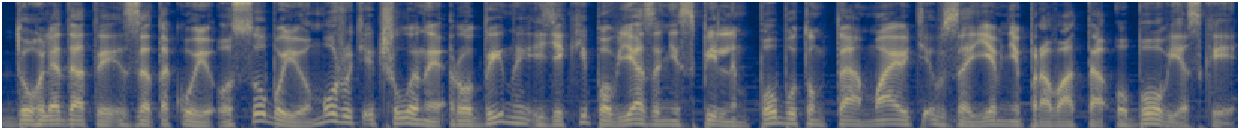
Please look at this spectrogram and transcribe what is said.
Доглядати за такою особою можуть члени родини, які пов'язані спільним побутом та мають взаємні права та обов'язки.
